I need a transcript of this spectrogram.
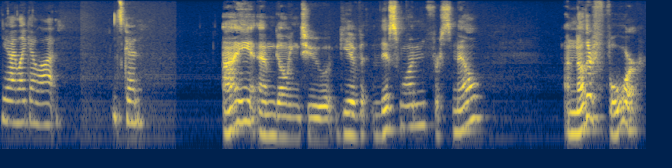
Yeah, I like it a lot. It's good. I am going to give this one for smell another four.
